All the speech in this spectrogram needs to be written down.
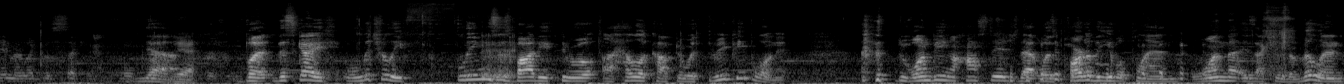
him and like the second. Yeah. Yeah. person. But this guy literally flings his body through a, a helicopter with three people in it. one being a hostage that was part of the evil plan, one that is actually the villain,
